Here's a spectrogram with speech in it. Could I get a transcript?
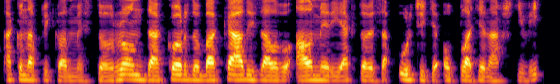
ako napríklad mesto Ronda, Cordoba, Cádiz alebo Almeria, ktoré sa určite oplate navštíviť.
